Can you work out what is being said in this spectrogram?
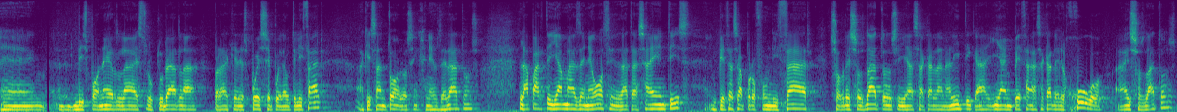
eh, disponerla, estructurarla para que después se pueda utilizar. Aquí están todos los ingenieros de datos. La parte ya más de negocio, de data scientist, empiezas a profundizar sobre esos datos y a sacar la analítica y a empezar a sacar el jugo a esos datos.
